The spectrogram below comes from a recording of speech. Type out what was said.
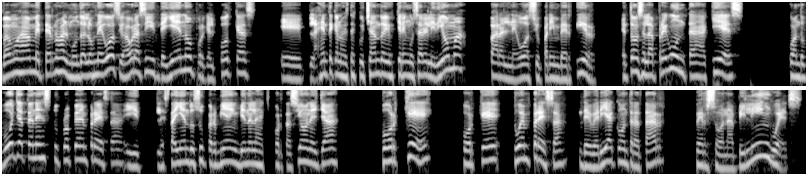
Vamos a meternos al mundo de los negocios. Ahora sí, de lleno, porque el podcast, eh, la gente que nos está escuchando, ellos quieren usar el idioma para el negocio, para invertir. Entonces, la pregunta aquí es, cuando vos ya tenés tu propia empresa y le está yendo súper bien, vienen las exportaciones ya, ¿por qué? ¿Por qué tu empresa debería contratar personas bilingües?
